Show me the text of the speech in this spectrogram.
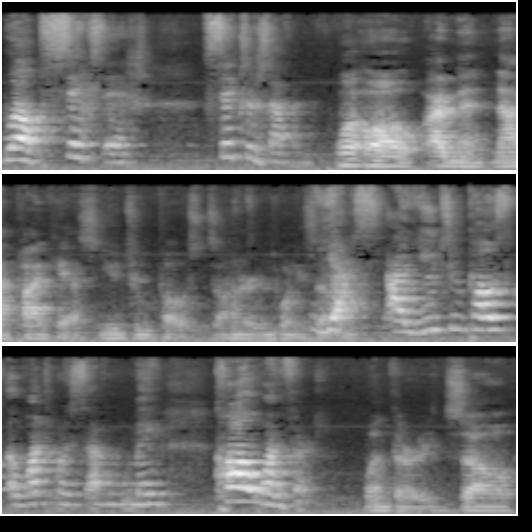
Well, six-ish. Six or seven. Well, oh, I meant not podcasts, YouTube posts, 127. Yes, a YouTube post a 127 made. Call 130. 130. So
